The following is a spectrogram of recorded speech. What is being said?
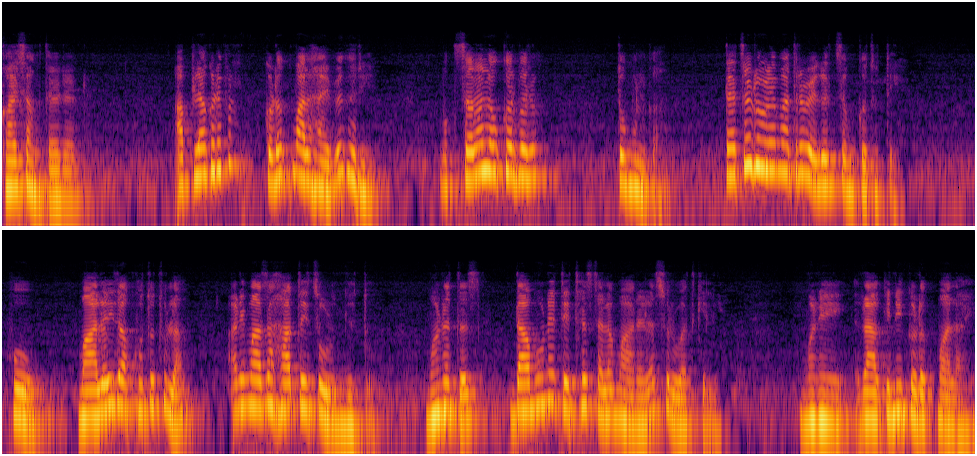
काय सांगताय डॅड? आपल्याकडे पण कडक माल आहे बे घरी. मग चला लवकर बरं. तो मुलगा त्याचे डोळे मात्र वेगळेच चमकत होते. हो मालही दाखवतो तुला आणि माझा हातही चोळून घेतो. म्हणतच दामूने तेथेच त्याला मारायला सुरुवात केली. म्हणे रागिनी कडक माल आहे.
